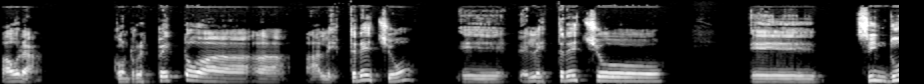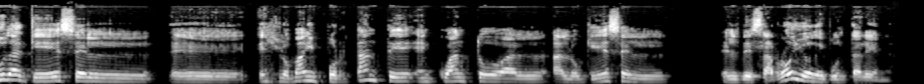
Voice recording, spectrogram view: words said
Ahora, con respecto al estrecho, eh, el estrecho eh, sin duda que es, el, eh, es lo más importante en cuanto a lo que es el, el desarrollo de Punta Arena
